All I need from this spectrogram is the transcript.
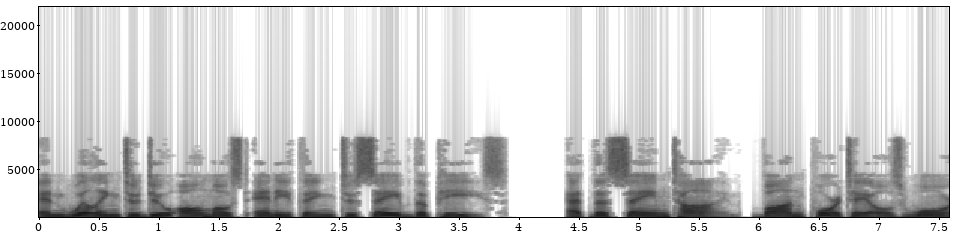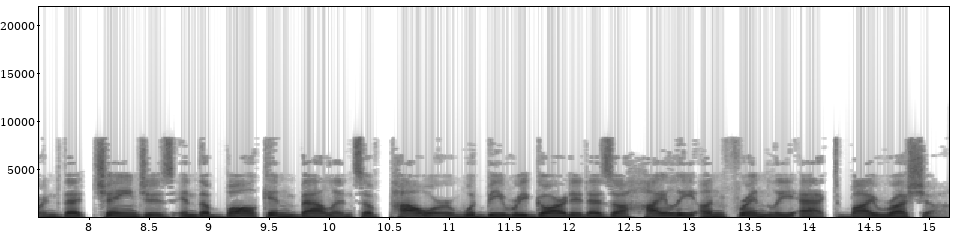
and willing to do almost anything to save the peace. At the same time, von Pourtalès warned that changes in the Balkan balance of power would be regarded as a highly unfriendly act by Russia.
